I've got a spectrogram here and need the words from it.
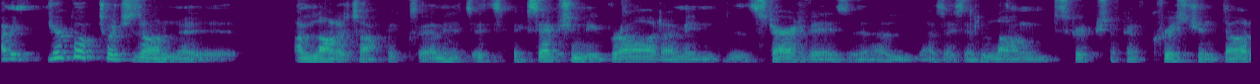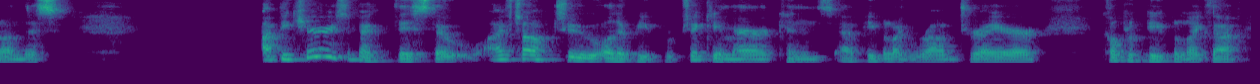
I mean, your book touches on uh, a lot of topics. I mean, it's it's exceptionally broad. I mean, the start of it is, uh, as I said, a long description of kind of Christian thought on this. I'd be curious about this, though. I've talked to other people, particularly Americans, uh, people like Rod Dreher, a couple of people like that,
